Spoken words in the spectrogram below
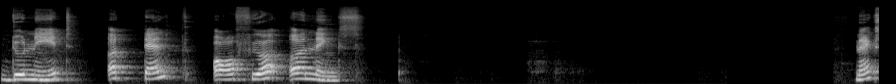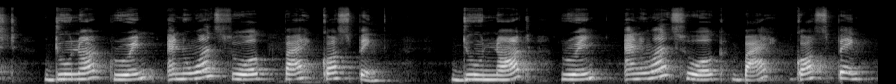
donate a tenth of your earnings. Next, do not ruin anyone's work by gossiping. Do not ruin anyone's work by gossiping.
